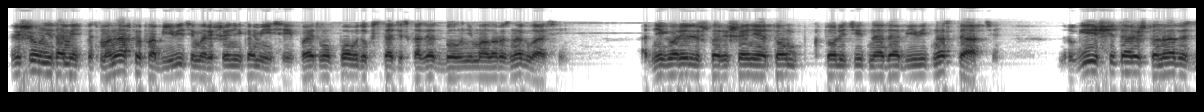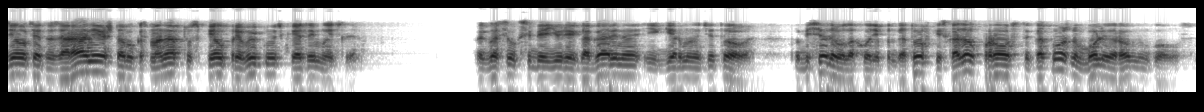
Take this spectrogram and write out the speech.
Решил не томить космонавтов, объявить им о решении комиссии. По этому поводу, кстати сказать, было немало разногласий. Одни говорили, что решение о том, кто летит, надо объявить на старте. Другие считали, что надо сделать это заранее, чтобы космонавт успел привыкнуть к этой мысли пригласил к себе Юрия Гагарина и Германа Титова, побеседовал о ходе подготовки и сказал просто, как можно более ровным голосом.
